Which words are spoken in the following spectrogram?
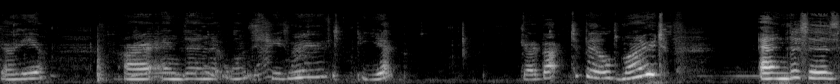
Go here. Alright, and then once she's moved, yep, go back to build mode. And this is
